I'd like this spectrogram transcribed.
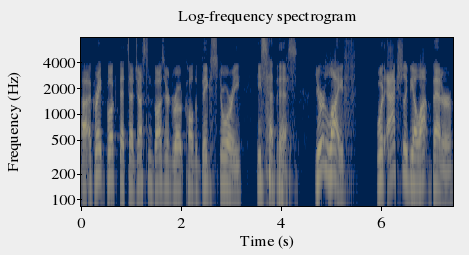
Uh, a great book that uh, Justin Buzzard wrote called The Big Story, he said this Your life would actually be a lot better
